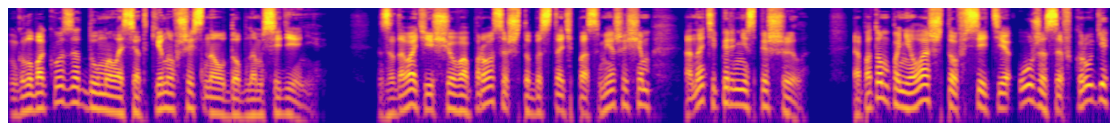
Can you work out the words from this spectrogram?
Глубоко задумалась, откинувшись на удобном сиденье. Задавать еще вопросы, чтобы стать посмешищем, она теперь не спешила. А потом поняла, что все те ужасы в круге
